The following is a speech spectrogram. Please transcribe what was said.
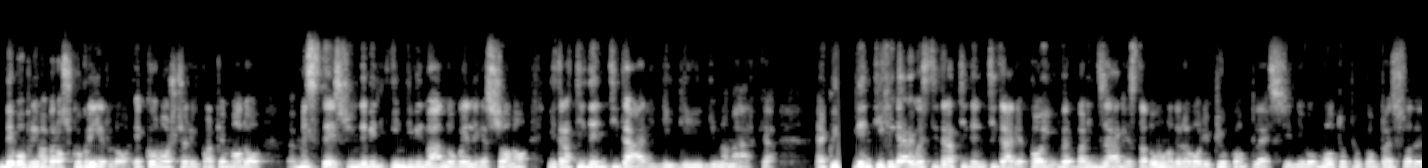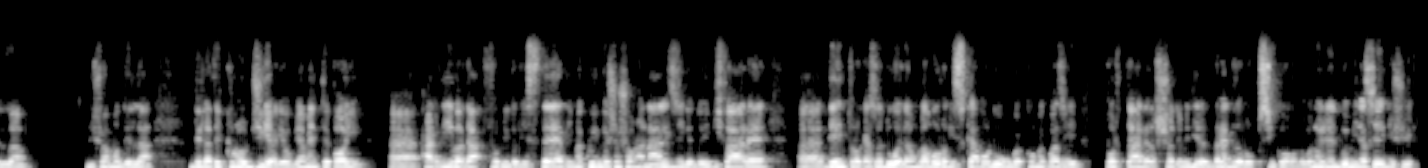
devo prima però scoprirlo e conoscere in qualche modo me stesso, individuando quelli che sono i tratti identitari di, di, di una marca. Ecco, identificare questi tratti identitari e poi verbalizzarli è stato uno dei lavori più complessi, dico molto più complesso della, diciamo, della, della tecnologia, che ovviamente poi eh, arriva da fornitori esterni, ma qui invece c'è un'analisi che devi fare eh, dentro casa tua ed è un lavoro di scavo lungo, è come quasi portare, lasciatemi dire, il brand dallo psicologo. Noi nel 2016,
